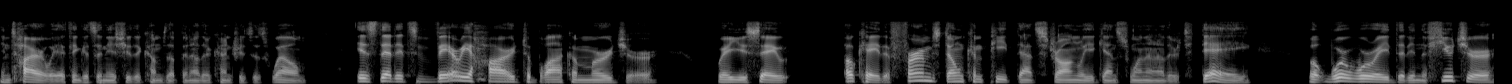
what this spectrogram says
entirely, I think it's an issue that comes up in other countries as well, is that it's very hard to block a merger where you say, okay, the firms don't compete that strongly against one another today, but we're worried that in the future,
